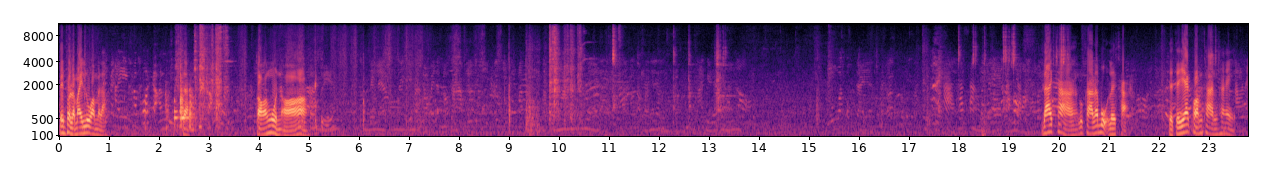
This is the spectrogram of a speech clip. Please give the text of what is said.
เป็นผลไม้รวมอะเหรอเป็นไอ้ข้าวโพดกับองุ่นจ้ะสององุ่นอ๋อ สองสี ค่ะถ้าสั่งเป็นแยกน้ำยำ ได้ค่ะ ลูกค้าระบุเลยค่ะ เดี๋ยวจะแยกพร้อมทานให้ เอาไหน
